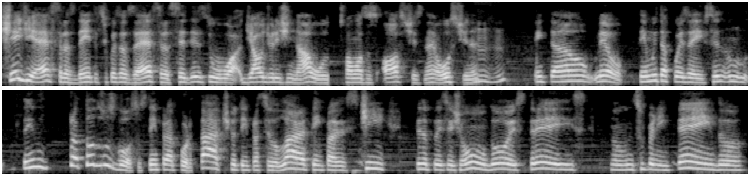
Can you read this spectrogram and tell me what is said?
cheio de extras dentro, assim, coisas extras, CDs do, de áudio original, os famosos hosts, né, host, né? Uhum. Então, meu, tem muita coisa aí. Você não, tem para todos os gostos. Tem para portátil, tem para celular, tem para Steam, tem no PlayStation 1, 2, 3, no Super Nintendo.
